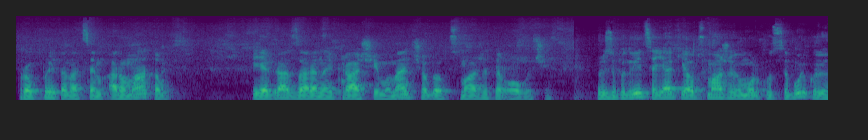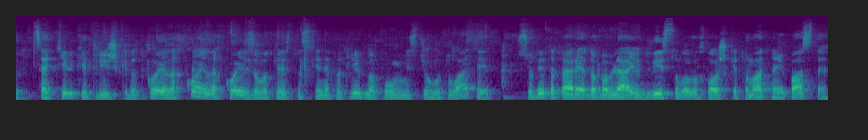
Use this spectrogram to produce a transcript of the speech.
пропитана цим ароматом. І якраз зараз найкращий момент, щоб обсмажити овочі. Друзі, подивіться, як я обсмажую морку з цибулькою. Це тільки трішки. До такої легкої, легкої золотистості. Не потрібно повністю готувати. Сюди тепер я додаю 2 столових ложки томатної пасти.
